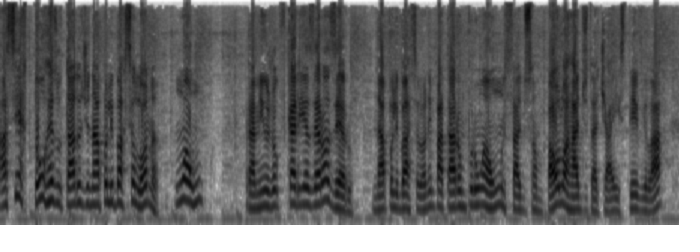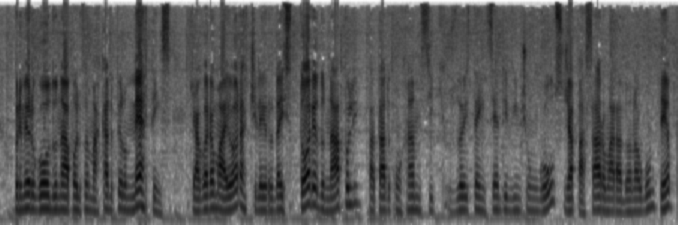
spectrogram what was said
acertou o resultado de Napoli e Barcelona, 1 a 1. Para mim o jogo ficaria 0 a 0. Napoli e Barcelona empataram por 1 a 1 no estádio São Paulo, a Rádio Tatiaia esteve lá. O primeiro gol do Napoli foi marcado pelo Mertens, que agora é o maior artilheiro da história do Napoli, empatado com Hamsik. Os dois têm 121 gols, já passaram o Maradona há algum tempo.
